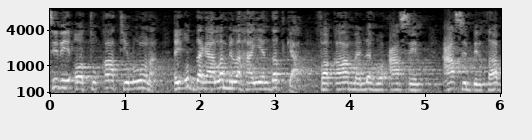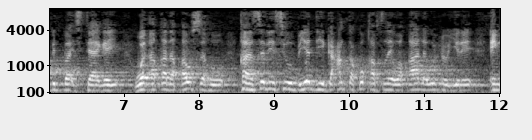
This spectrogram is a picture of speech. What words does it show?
sidii oo tuqaatiluuna ay u dagaalami lahaayeen dadka faqaama lahu caasim. Caasim bin haabit baa istaagay wa aqada qawsahu. Qaansadiisiiuu biyaddii gacanta ku qabsaday wa qaala wuxuu yidhi in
